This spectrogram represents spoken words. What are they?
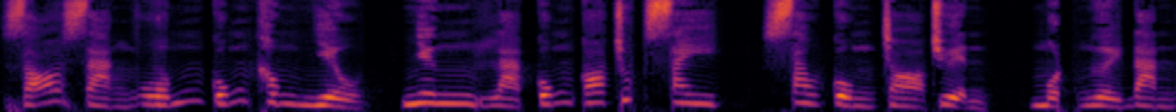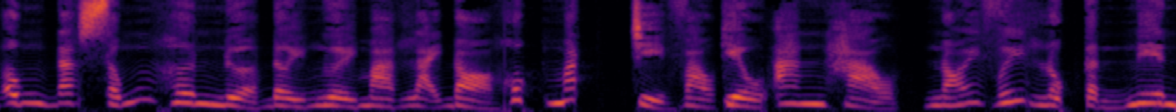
rõ ràng uống cũng không nhiều, nhưng là cũng có chút say. Sau cùng trò chuyện, một người đàn ông đã sống hơn nửa đời người mà lại đỏ hốc mắt, chỉ vào Kiều An Hảo, nói với Lục Cẩn Niên.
